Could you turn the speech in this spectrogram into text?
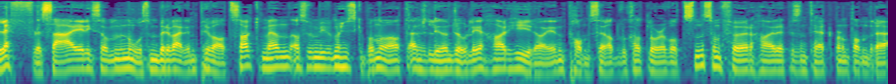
lefler seg i liksom, noe som bør være en privatsak, men altså, vi må huske på noe at Angelina Jolie har hyra inn panseradvokat Laura Watson, som før har representert bl.a.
